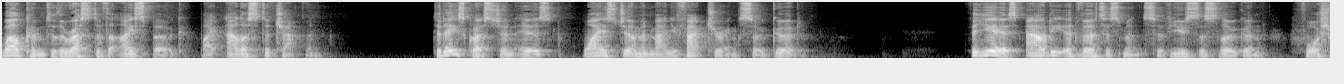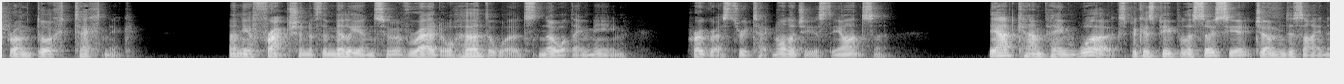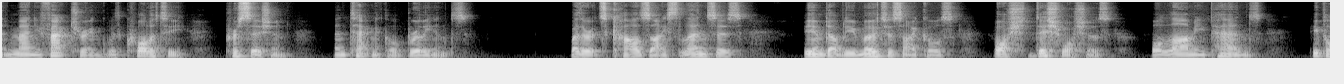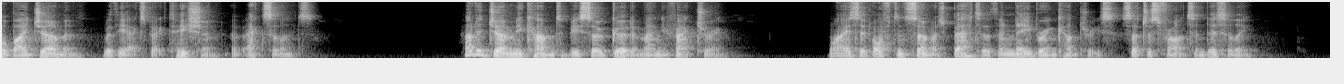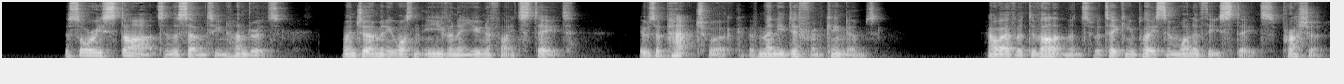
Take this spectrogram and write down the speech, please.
Welcome to The Rest of the Iceberg by Alistair Chapman. Today's question is Why is German manufacturing so good? For years, Audi advertisements have used the slogan Vorsprung durch Technik. Only a fraction of the millions who have read or heard the words know what they mean. Progress through technology is the answer. The ad campaign works because people associate German design and manufacturing with quality, precision, and technical brilliance. Whether it's Carl Zeiss lenses, BMW motorcycles, Bosch dishwashers, or Lamy pens, people buy German with the expectation of excellence. How did Germany come to be so good at manufacturing? Why is it often so much better than neighbouring countries such as France and Italy? The story starts in the 1700s, when Germany wasn't even a unified state it was a patchwork of many different kingdoms. However, developments were taking place in one of these states, Prussia,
